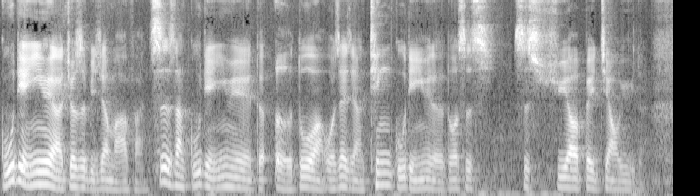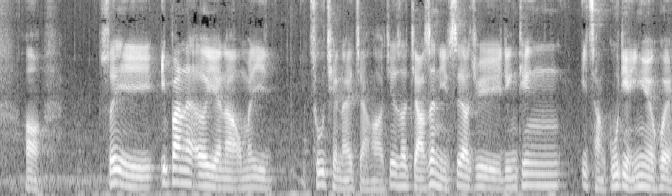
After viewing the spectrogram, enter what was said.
古典音乐啊，就是比较麻烦。事实上，古典音乐的耳朵啊，我在讲听古典音乐的耳朵是是需要被教育的哦。所以一般来而言呢、我们以粗浅来讲啊，就是说，假设你是要去聆听一场古典音乐会，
